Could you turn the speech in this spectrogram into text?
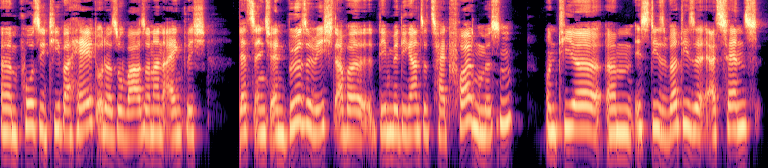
ähm, positiver Held oder so war, sondern eigentlich letztendlich ein Bösewicht, aber dem wir die ganze Zeit folgen müssen. Und hier ähm, ist diese, wird diese Essenz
